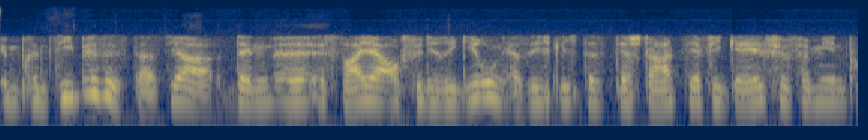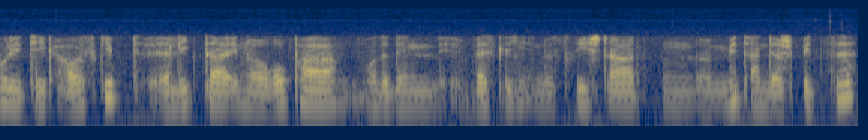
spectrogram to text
Im Prinzip ist es das, ja. Denn äh, es war ja auch für die Regierung ersichtlich, dass der Staat sehr viel Geld für Familienpolitik ausgibt. Er liegt da in Europa oder den westlichen Industriestaaten äh, mit an der Spitze.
